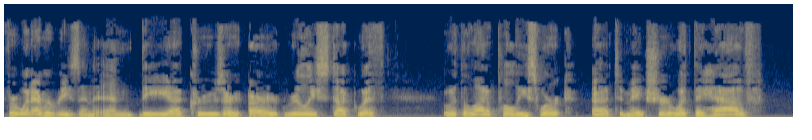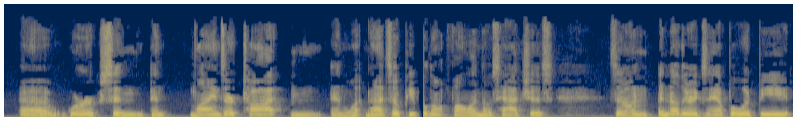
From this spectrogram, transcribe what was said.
for whatever reason, and the uh, crews are, are really stuck with with a lot of police work uh, to make sure what they have uh, works and, and lines are taut and, and whatnot so people don't fall in those hatches. So an, another example would be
